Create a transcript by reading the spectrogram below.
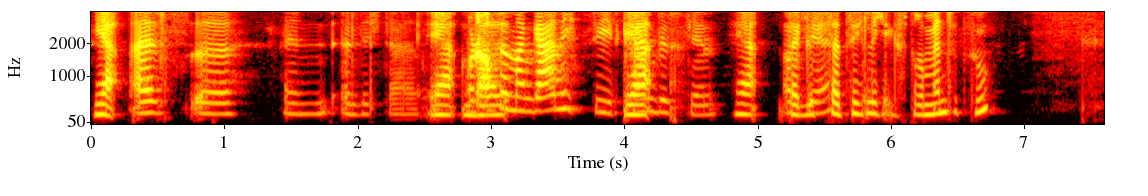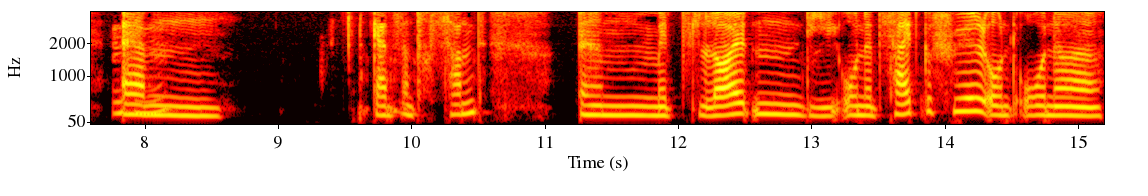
Ja, als äh, wenn Licht da ist? Ja, Und auch wenn man gar nichts sieht, kein Ja. bisschen. ja, da Okay. gibt's tatsächlich Experimente zu. Ähm, ganz interessant. Ähm, mit Leuten, die ohne Zeitgefühl und ohne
